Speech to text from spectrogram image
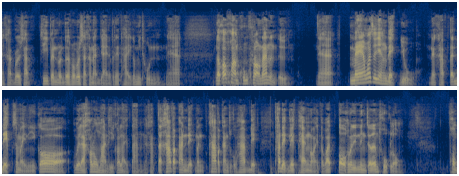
นะครับบริษัทที่เป็นโดยเฉพาะบริษัทขนาดใหญ่ในประเทศไทยก็มีทุนนะฮะแล้วก็ความคุ้มครองด้านอื่นๆนะฮะแม้ว่าจะยังเด็กอยู่ นะครับแต่เด็กสมัยนี้ก็เวลาเข้าโรงพยาบาลทีก็หลายตังค์นะครับแต่ค่าประกันเด็กมันค่าประกันสุขภาพเด็ก ถ้าเด็กเล็กแพงหน่อยแต่ว่าโตขึ้นมานิดนึงจะเริ่มถูกลง ผม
